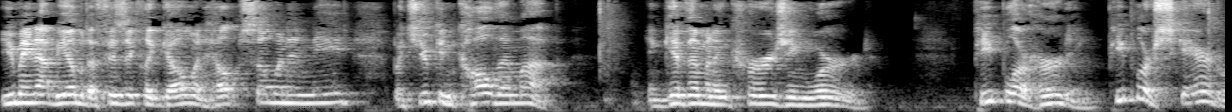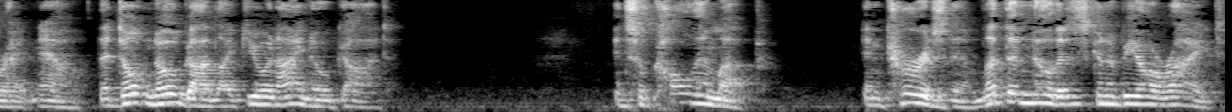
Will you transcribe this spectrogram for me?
You may not be able to physically go and help someone in need, but you can call them up and give them an encouraging word. People are hurting. People are scared right now that don't know God like you and I know God. And so call them up, encourage them, let them know that it's going to be all right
